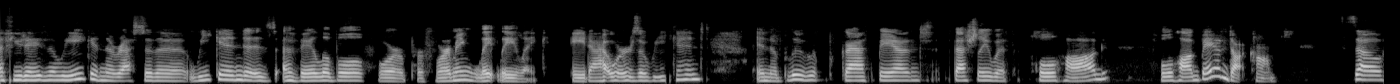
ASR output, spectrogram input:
a few days a week and the rest of the weekend is available for performing lately, like eight hours a weekend in a bluegrass band, especially with Whole Hog, wholehogband.com. So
